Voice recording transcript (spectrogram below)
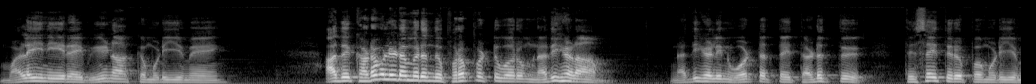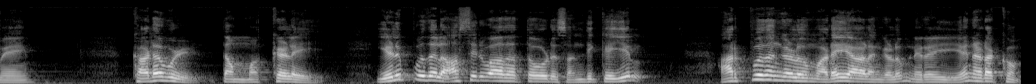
மழை நீரை வீணாக்க முடியுமே? அது கடவுளிடமிருந்து புறப்பட்டு வரும் நதிகளாம். நதிகளின் ஓட்டத்தை தடுத்து திசை திருப்ப முடியுமே? கடவுள் தம் மக்களை எழுப்புதல் ஆசிர்வாதத்தோடு சந்திக்கையில் அற்புதங்களும் அடையாளங்களும் நிறைய நடக்கும்.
